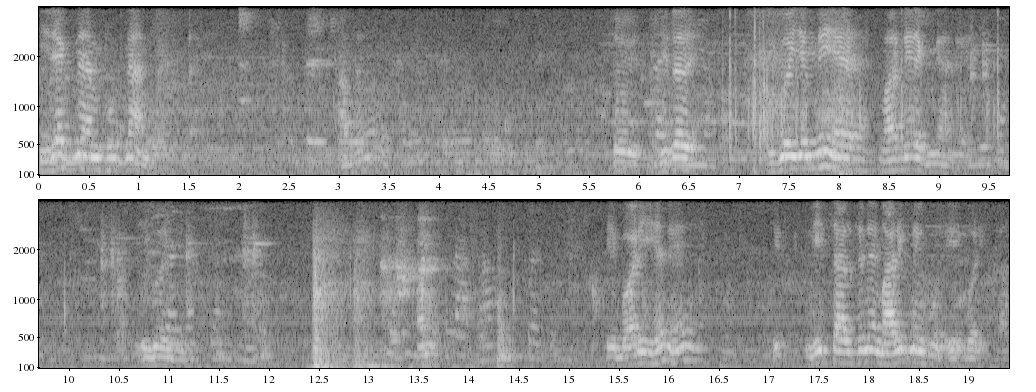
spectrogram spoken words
डायरेक्ट ज्ञान को ज्ञान होता है आप समझ रहे हो? तो जिधर इगोइज्म नहीं है वहाँ डायरेक्ट ज्ञान है इगोइज्म हम ये बॉडी है ना ये बीस साल से मैं मालिक नहीं हूँ ये बॉडी का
